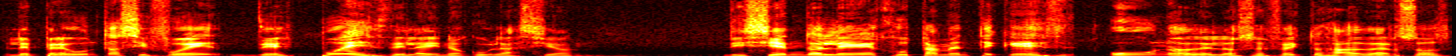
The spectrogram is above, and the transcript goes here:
le pregunta si fue después de la inoculación, diciéndole justamente que es uno de los efectos adversos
